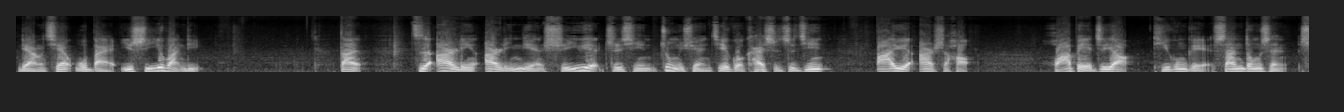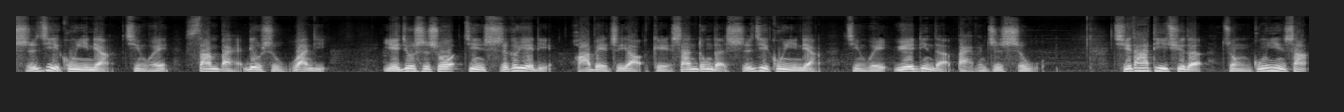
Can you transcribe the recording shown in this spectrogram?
两千五百一十一万例，但自二零二零年十一月执行中选结果开始至今，八月二十号，华北制药。提供给山东省实际供应量仅为三百六十五万例，也就是说，近十个月里，华北制药给山东的实际供应量仅为约定的百分之十五。其他地区的总供应上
